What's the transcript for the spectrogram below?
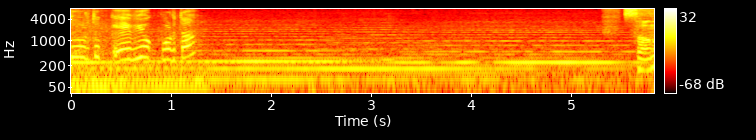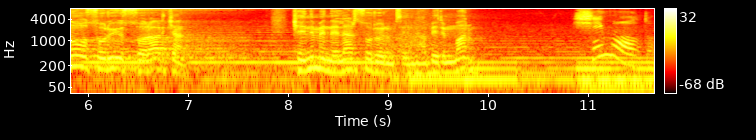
Durduk? Ev yok burada. sana o soruyu sorarken kendime neler soruyorum senin haberin var mı? Bir şey mi oldu?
